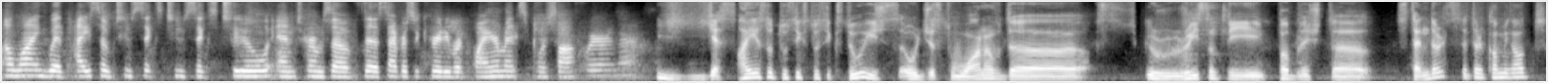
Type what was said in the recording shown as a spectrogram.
aligned with ISO 26262 in terms of the cybersecurity requirements for software in there? Yes, ISO 26262 is uh, just one of the recently published uh, standards that are coming out,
